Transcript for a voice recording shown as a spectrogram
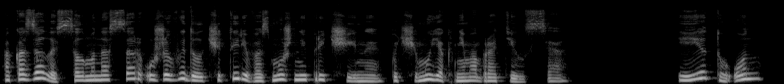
Оказалось, Салманасар уже выдал четыре возможные причины, почему я к ним обратился. И эту он,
